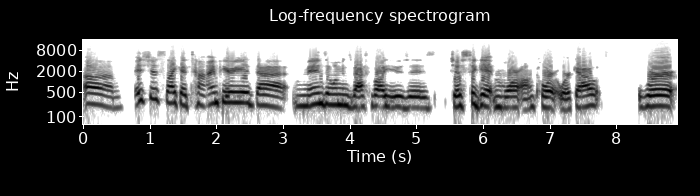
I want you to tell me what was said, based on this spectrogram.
um it's just like a time period that men's and women's basketball uses just to get more on court workouts. We're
